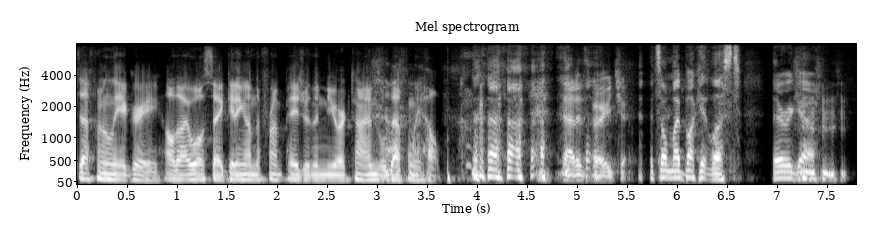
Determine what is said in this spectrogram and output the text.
Definitely agree. Although I will say, getting on the front page of the New York Times will definitely help. that is very true. It's on my bucket list. There we go.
